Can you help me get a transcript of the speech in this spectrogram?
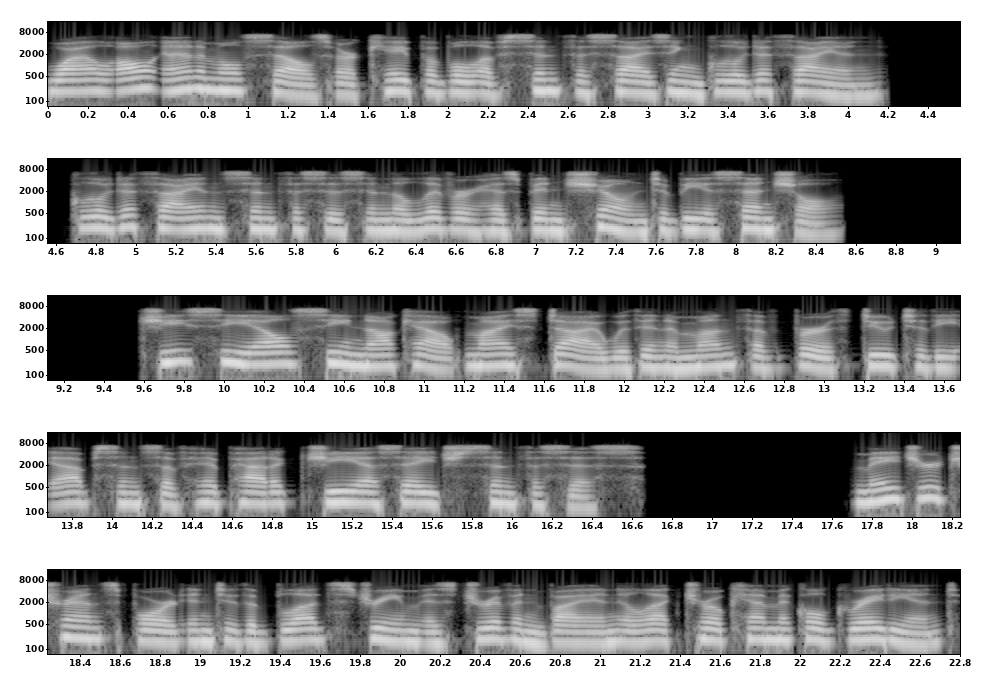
While all animal cells are capable of synthesizing glutathione, glutathione synthesis in the liver has been shown to be essential. GCLC knockout mice die within a month of birth due to the absence of hepatic GSH synthesis. Major transport into the bloodstream is driven by an electrochemical gradient,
